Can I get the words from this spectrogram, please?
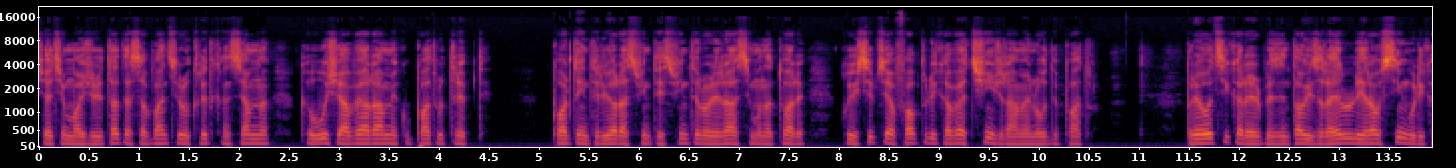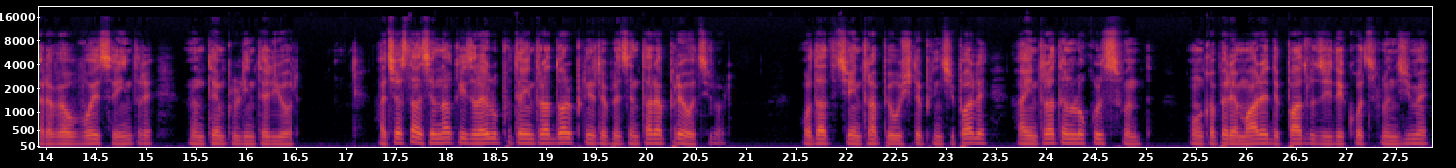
ceea ce majoritatea savanților cred că înseamnă că ușa avea rame cu patru trepte. Poarta interioară a Sfintei Sfintelor era asemănătoare, cu excepția faptului că avea cinci rame în loc de patru. Preoții care reprezentau Israelul erau singurii care aveau voie să intre în templul interior. Aceasta însemna că Israelul putea intra doar prin reprezentarea preoților. Odată ce a intrat pe ușile principale, a intrat în locul sfânt, o încăpere mare de 40 de coți lungime,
